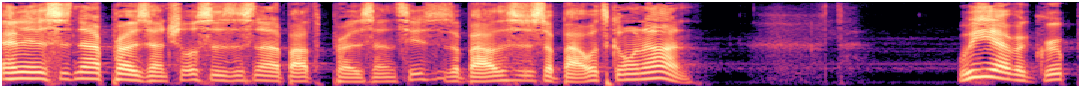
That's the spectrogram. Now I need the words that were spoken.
and this is not presidential. This is, this is not about the presidency. This is about this is about what's going on. We have a group.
